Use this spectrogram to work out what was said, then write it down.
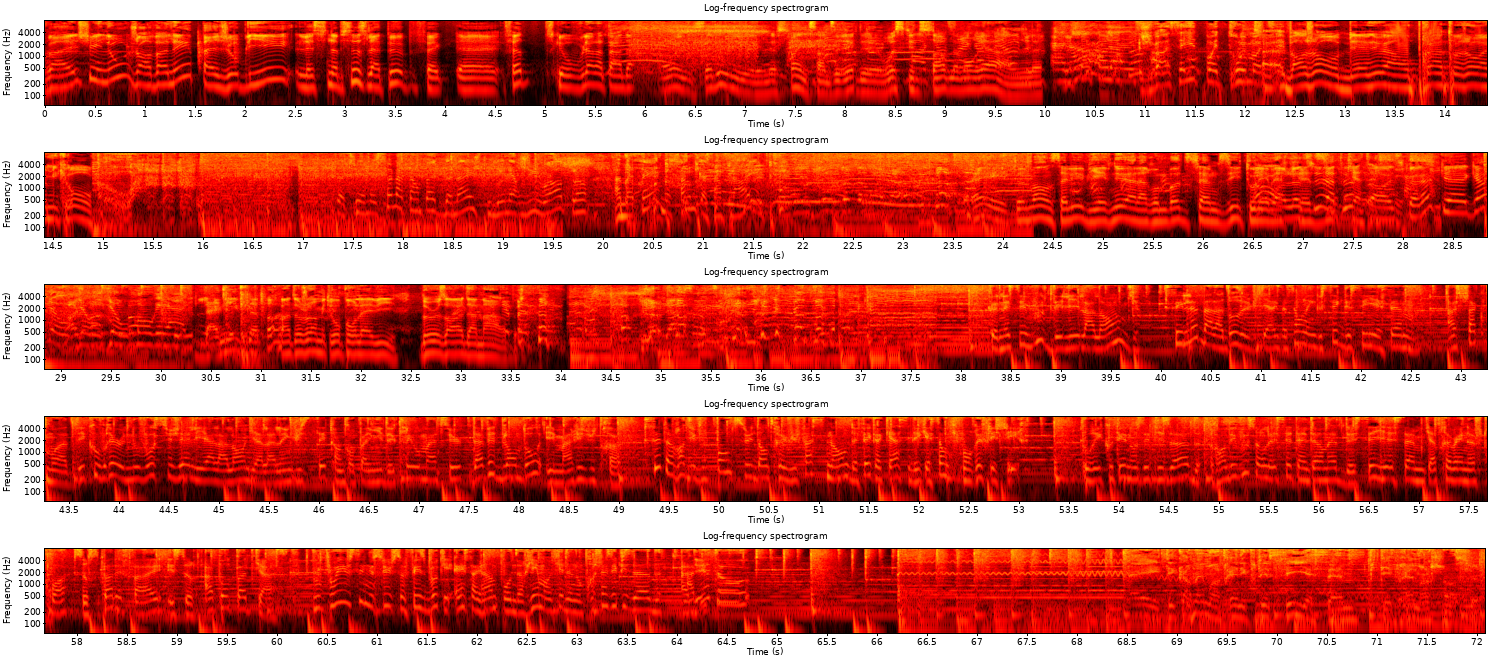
Je vais aller chez nous, je vais revenir, parce j'ai oublié le synopsis de la pub. Fait que, euh, faites ce que vous voulez en attendant. Ah oui, salut, le Sphinx en direct de Whisky du Sable de Montréal? Je vais essayer de pas être trop émotif. Euh, bonjour, bienvenue à On prend toujours un micro. Tu aimais ça, la tempête de neige, puis l'énergie rock, là? À matin, il me semble que ça fly. Hey, tout le monde, salut, bienvenue à la Rumba du samedi, tous les oh, mercredis. Oh, c'est correct, euh, gars? Yo, yo, yo, Montréal. Danny, pas? Prends toujours un micro pour la vie. Deux heures de marde. Connaissez-vous Délier la langue? C'est le balado de vulgarisation linguistique de CISM. À chaque mois, découvrez un nouveau sujet lié à la langue et à la linguistique en compagnie de Cléo Mathieu, David Blondeau et Marie Jutra. C'est un rendez-vous ponctué d'entrevues fascinantes, de faits cocasses et des questions qui font réfléchir. Pour écouter nos épisodes, rendez-vous sur le site internet de CISM 89.3, sur Spotify et sur Apple Podcast. Vous pouvez aussi nous suivre sur Facebook et Instagram pour ne rien manquer de nos prochains épisodes. À, bientôt! T'es quand même en train d'écouter CISM, puis t'es vraiment chanceux.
